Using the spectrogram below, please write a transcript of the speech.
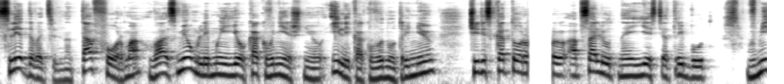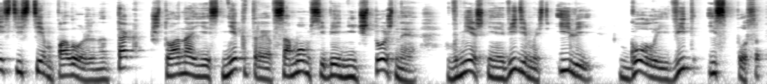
Следовательно, та форма, возьмем ли мы ее как внешнюю или как внутреннюю, через которую абсолютное есть атрибут, вместе с тем положена так, что она есть некоторая в самом себе ничтожная внешняя видимость или голый вид и способ.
